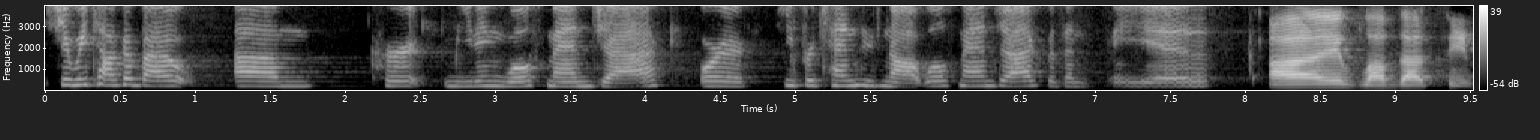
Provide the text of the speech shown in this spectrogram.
Should we talk about um, Curt meeting Wolfman Jack? Or he pretends he's not Wolfman Jack, but then he is. I love that scene.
